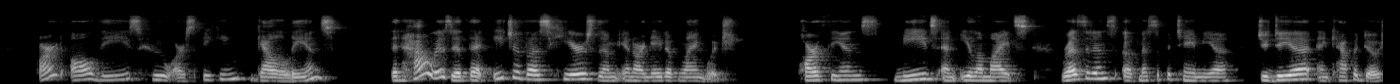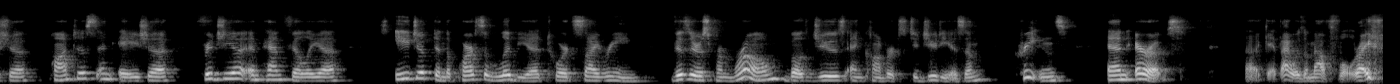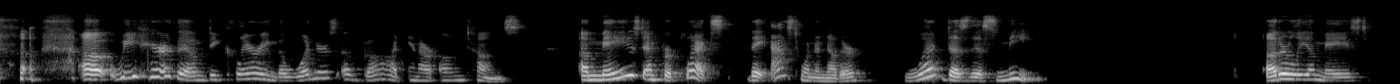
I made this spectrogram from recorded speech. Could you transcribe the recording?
Aren't all these who are speaking Galileans? Then how is it that each of us hears them in our native language? Parthians, Medes and Elamites, residents of Mesopotamia, Judea and Cappadocia, Pontus and Asia, Phrygia and Pamphylia, Egypt and the parts of Libya towards Cyrene, visitors from Rome, both Jews and converts to Judaism, Cretans, and Arabs. Okay, that was a mouthful, right? uh, we hear them declaring the wonders of God in our own tongues. Amazed and perplexed, they asked one another, What does this mean? Utterly amazed,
